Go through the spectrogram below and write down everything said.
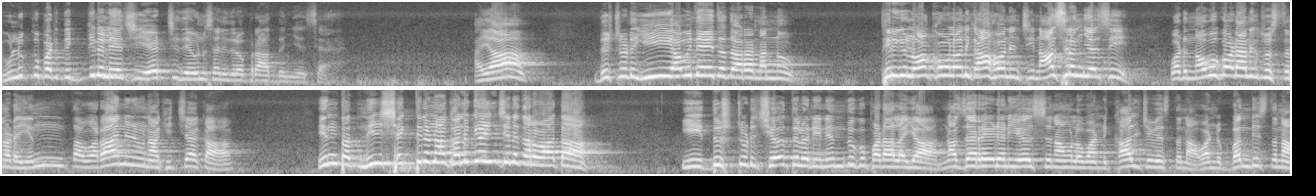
ఉలుక్కుపడి దిగ్గిన లేచి ఏడ్చి దేవుని సన్నిధిలో ప్రార్థన చేశా. అయ్యా దుష్టుడు ఈ అవిధేయత ద్వారా నన్ను తిరిగి లోకంలోనికి ఆహ్వానించి నాశనం చేసి వాడు నవ్వుకోవడానికి చూస్తున్నాడు. ఇంత వరాన్ని నువ్వు నాకు ఇచ్చాక ఇంత నీ శక్తిని నాకు అనుగ్రహించిన తర్వాత ఈ దుష్టుడు చేతిలో నేను ఎందుకు పడాలయ్యా? నజరేడని వేస్తున్నాములో వాడిని కాల్చివేస్తున్నా వాడిని బంధిస్తున్నా.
